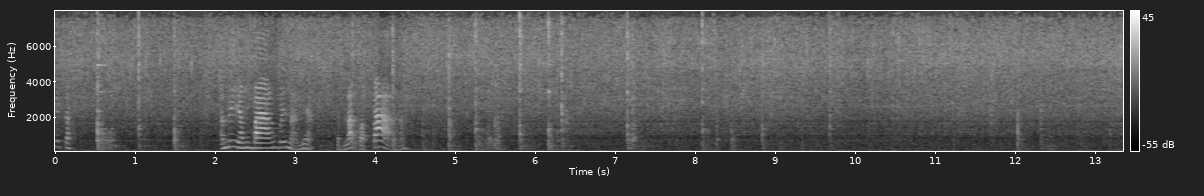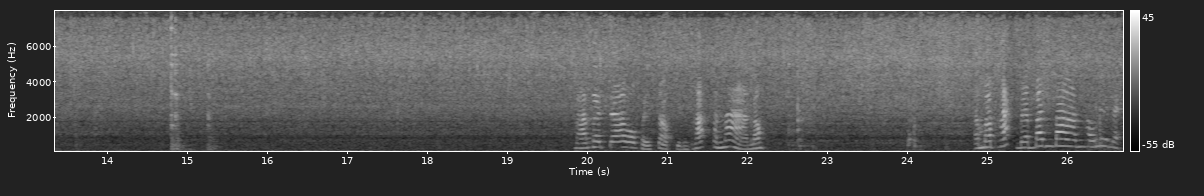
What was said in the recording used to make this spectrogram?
นี่กะอันนี้ยังบางไปหน่ะเนี่ยสำหรับกับป้านะ ร้านแม่เจ้าไปสอบกินพักขนาเนาะเอามาพักแบบบ้านๆเขาเนี่ยแหละ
